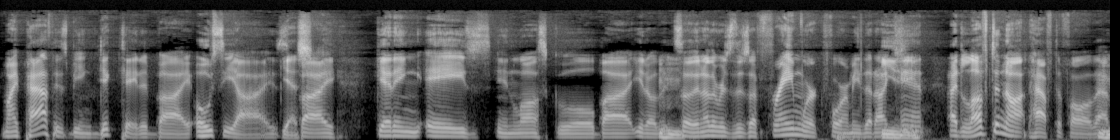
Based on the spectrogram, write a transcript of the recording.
my path is being dictated by OCIs, Yes. by getting A's in law school, by you know. So in other words, there's a framework for me that I Mm-hmm. Easy. can't. I'd love to not have to follow that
